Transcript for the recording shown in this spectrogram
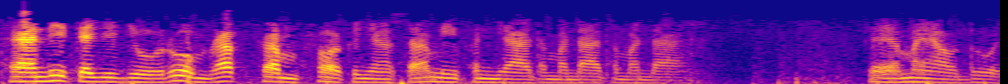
แทนที่แกจะอยู่ร่วมรักซ้ำพลอดกันอย่างสามีพัญญาธรรมดาธรรมดาแกไม่เอาด้วย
